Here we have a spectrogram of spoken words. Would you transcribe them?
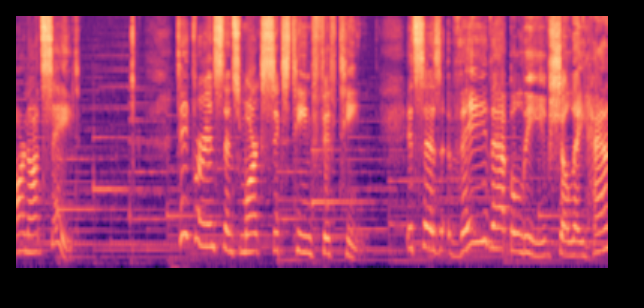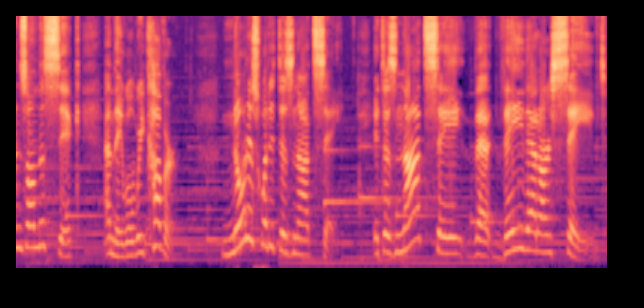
are not saved. Take, for instance, Mark 16 15. It says, They that believe shall lay hands on the sick, and they will recover. Notice what it does not say. It does not say that they that are saved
